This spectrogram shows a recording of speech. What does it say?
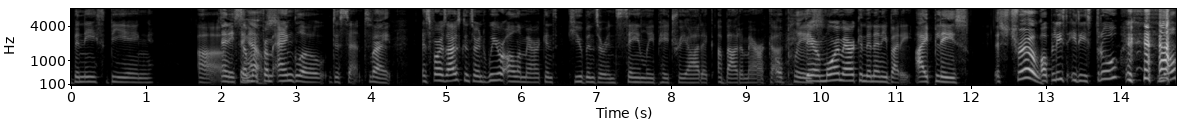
beneath being uh, Anything someone else. from Anglo descent Right. as far as I was concerned, we were all Americans. Cubans are insanely patriotic about America. Oh, please. They're more American than anybody. I please. It's true. Oh, please, it is true. no,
